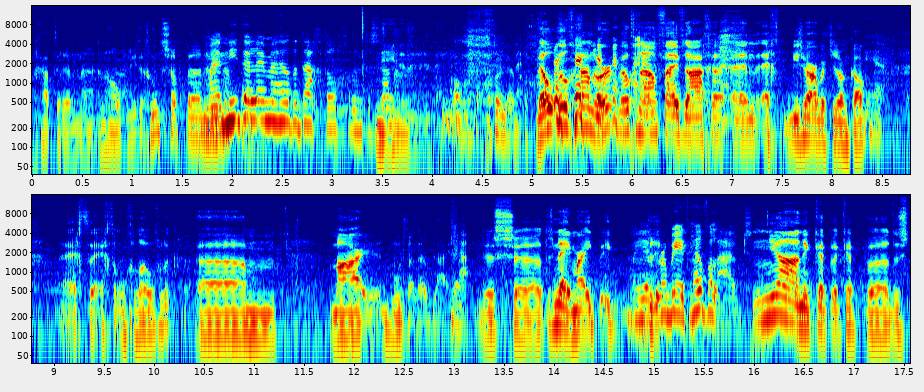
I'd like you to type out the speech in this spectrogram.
gaat er een, eh, een halve liter groentesap uh, Maar niet alleen maar heel de dag toch, groentesap? Nee, nee, nee. nee, nee. Oh, gelukkig. Wel, wel gedaan hoor, wel gedaan, vijf dagen. En echt bizar wat je dan kan. Ja. Echt, echt ongelooflijk. Ehm, maar het moet wel leuk blijven. Ja. Dus, eh, dus nee, maar ik... ik Maar je probeert heel veel uit. ja, en ik heb, ik heb eh, dus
